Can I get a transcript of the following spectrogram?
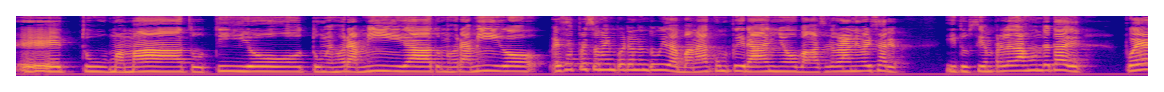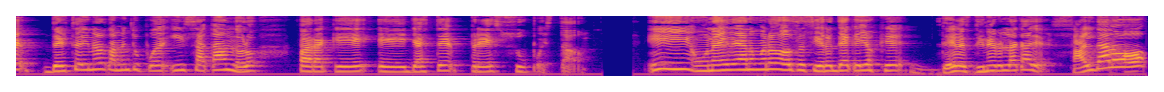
eh, tu mamá, tu tío, tu mejor amiga, tu mejor amigo, esas personas importantes en tu vida van a cumplir años, van a celebrar aniversario y tú siempre le das un detalle, pues de este dinero también tú puedes ir sacándolo para que eh, ya esté presupuestado. Y una idea número 12, si eres de aquellos que debes dinero en la calle, sáldalo,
